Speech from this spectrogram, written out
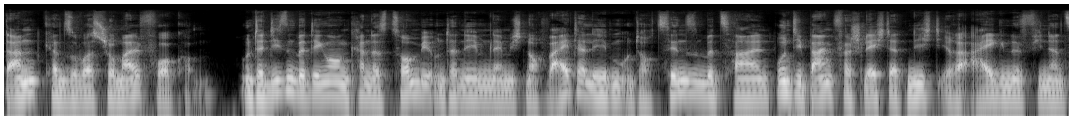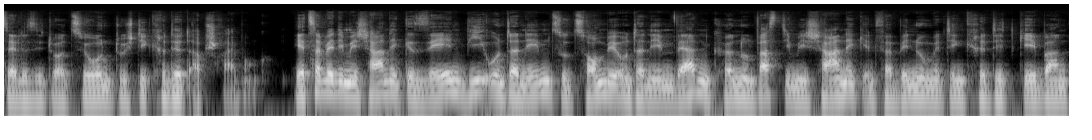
dann kann sowas schon mal vorkommen. Unter diesen Bedingungen kann das Zombie-Unternehmen nämlich noch weiterleben und auch Zinsen bezahlen und die Bank verschlechtert nicht ihre eigene finanzielle Situation durch die Kreditabschreibung. Jetzt haben wir die Mechanik gesehen, wie Unternehmen zu Zombie-Unternehmen werden können und was die Mechanik in Verbindung mit den Kreditgebern,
